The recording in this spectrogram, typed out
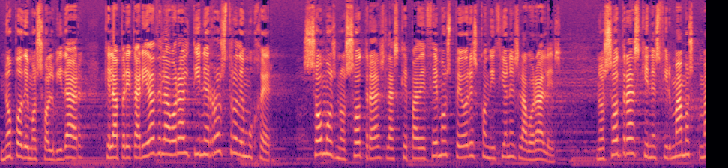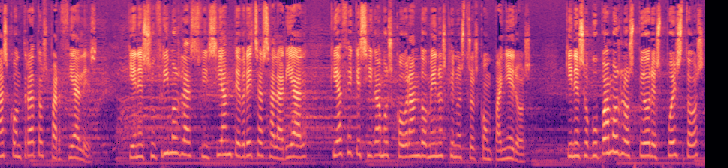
No podemos olvidar que la precariedad laboral tiene rostro de mujer somos nosotras las que padecemos peores condiciones laborales, nosotras quienes firmamos más contratos parciales, quienes sufrimos la asfixiante brecha salarial que hace que sigamos cobrando menos que nuestros compañeros, quienes ocupamos los peores puestos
